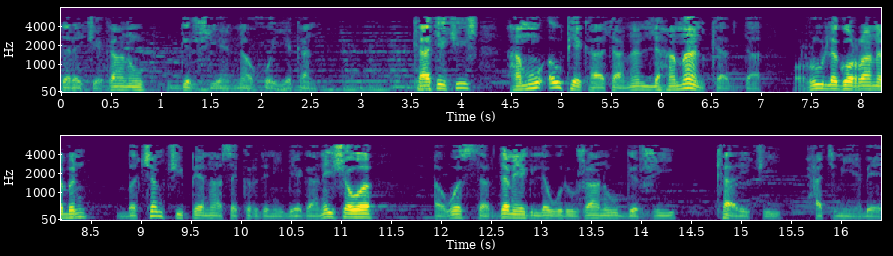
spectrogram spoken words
دەرەکیەکان و گرژییە ناوخۆییەکان. کاتێکیش هەموو ئەو پێکهاتانە لە هەمان کاتدا ڕوو لە گۆڕانەبن، بە چەمکی پێناسەکردنی بێگانەیشەوە، ئەوە سەردەمێک لە وروژان و گرژی کارێکی حەتمییە بێ.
